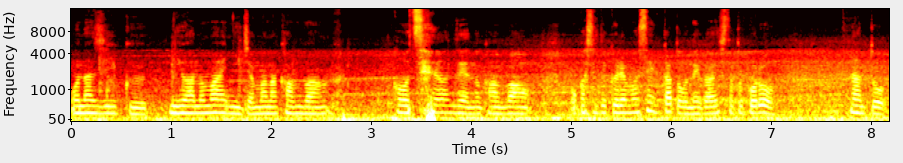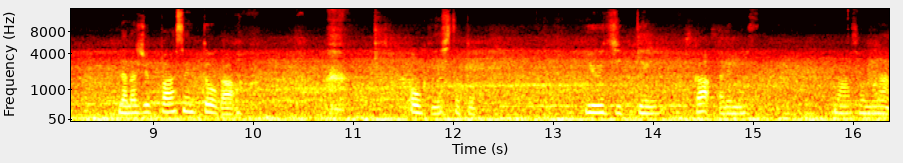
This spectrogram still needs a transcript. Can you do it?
同じく庭の前に邪魔な看板交通安全の看板を置かせてくれませんかとお願いしたところなんと70%が OK したという実験があります。まあそんな。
